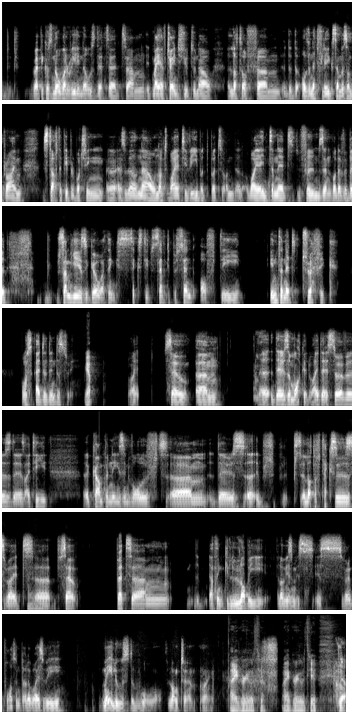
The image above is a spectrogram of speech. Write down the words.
right, because no one really knows that that um, it may have changed due to now a lot of um, the, the, all the Netflix, Amazon Prime stuff that people watching uh, as well now, not via TV, but but on uh, via internet, films and whatever. But some years ago, I think sixty to seventy percent of the internet traffic was adult industry. Yep right? So um, uh, there's a market, right? There's servers, there's IT uh, companies involved. Um, there's uh, a lot of taxes, right? Mm-hmm. Uh, so, but um, I think lobby lobbyism is is very important. Otherwise, we may lose the war long term, right? I agree with you. I agree with you. Yeah.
